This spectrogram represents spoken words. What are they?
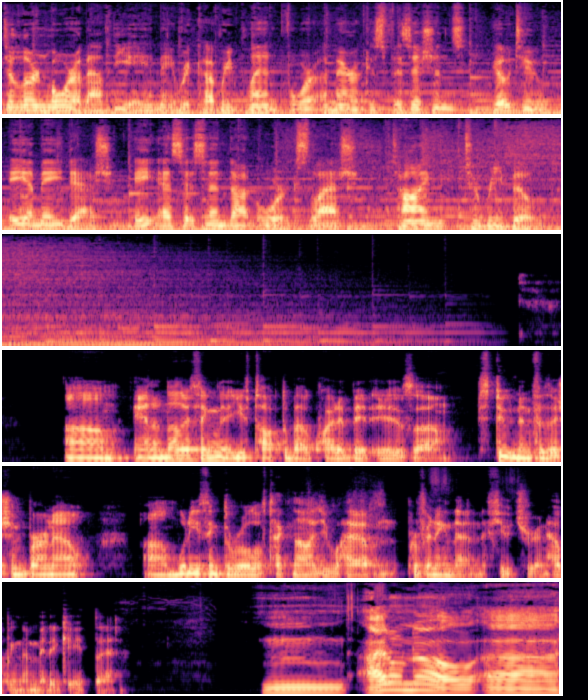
To learn more about the AMA Recovery Plan for America's Physicians, go to ama-assn.org slash time to rebuild. Um, and another thing that you've talked about quite a bit is um, student and physician burnout. Um, what do you think the role of technology will have in preventing that in the future and helping them mitigate that? Mm, I don't know. Uh,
